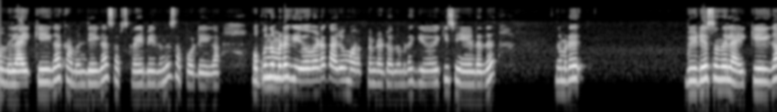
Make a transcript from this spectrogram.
ഒന്ന് ലൈക്ക് ചെയ്യുക കമന്റ് ചെയ്യുക സബ്സ്ക്രൈബ് ചെയ്തൊന്ന് സപ്പോർട്ട് ചെയ്യുക. ഒപ്പം നമ്മുടെ ഗിയോവയുടെ കാര്യം മറക്കണ്ട കേട്ടോ. നമ്മുടെ ഗിയോയ്ക്ക് ചെയ്യേണ്ടത് നമ്മുടെ വീഡിയോസ് ഒന്ന് ലൈക്ക് ചെയ്യുക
